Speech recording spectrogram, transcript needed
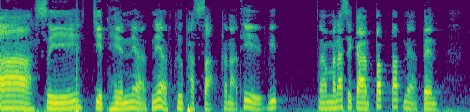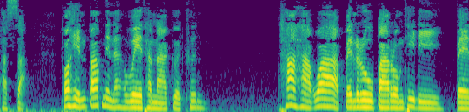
ตาสีจิตเห็นเนี่ยเนี่ยคือผัสสะขณะที่วินะมนสิการปั๊บปั๊บเนี่ยเป็นผัสสะพอเห็นปั๊บเนี่ยนะเวทนาเกิดขึ้น ถ้าหากว่าเป็นรูปารมณ์ที่ดีเป็น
